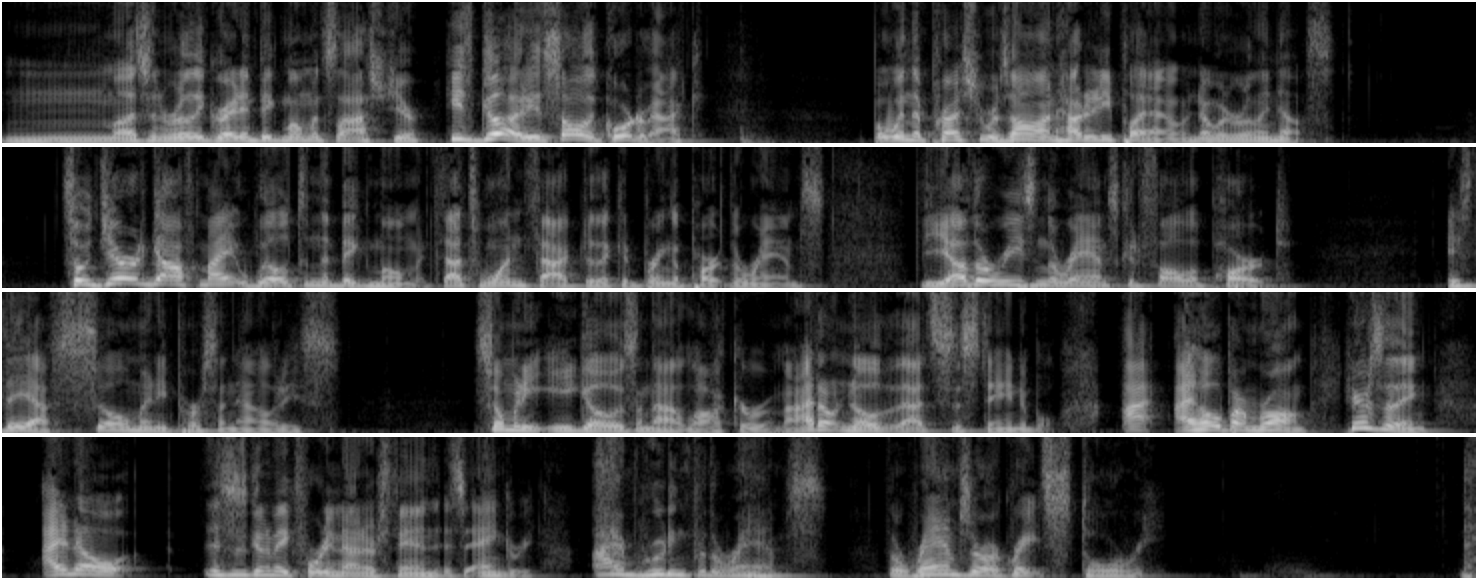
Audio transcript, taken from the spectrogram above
Mm, wasn't really great in big moments last year. He's good. He's a solid quarterback. But when the pressure was on, how did he play? No one really knows. So Jared Goff might wilt in the big moment. That's one factor that could bring apart the Rams. The other reason the Rams could fall apart is they have so many personalities, so many egos in that locker room. I don't know that that's sustainable. I, I hope I'm wrong. Here's the thing I know this is going to make 49ers fans angry. I'm rooting for the Rams. The Rams are a great story.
